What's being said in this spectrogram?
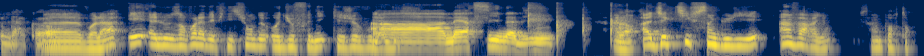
D'accord. Euh, voilà. Et elle nous envoie la définition de audiophonique et je vous la Ah, merci Nadine. Alors, adjectif singulier invariant, c'est important.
